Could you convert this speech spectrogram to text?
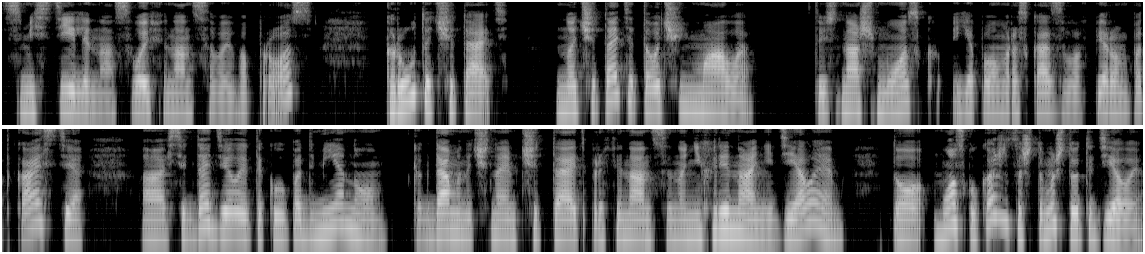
сместили на свой финансовый вопрос, круто читать, но читать это очень мало. То есть наш мозг, я, по-моему, рассказывала в первом подкасте, а, всегда делает такую подмену, когда мы начинаем читать про финансы, но ни хрена не делаем, то мозгу кажется, что мы что-то делаем.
